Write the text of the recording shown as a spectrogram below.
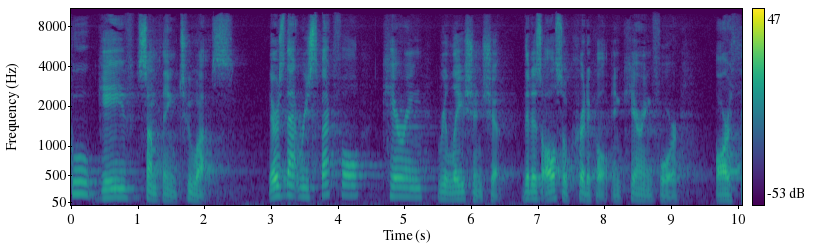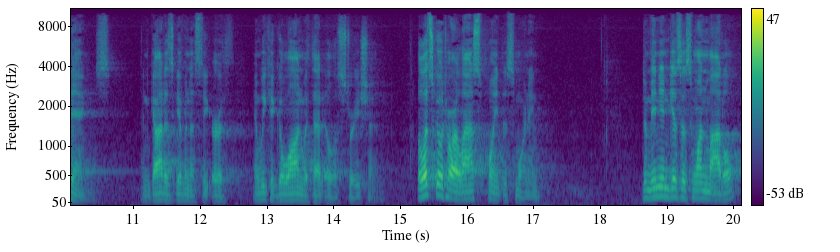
who gave something to us. There's that respectful, caring relationship that is also critical in caring for our things. And God has given us the earth, and we could go on with that illustration. But let's go to our last point this morning. Dominion gives us one model,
